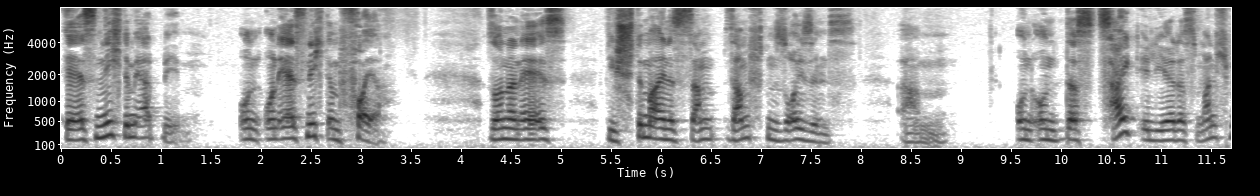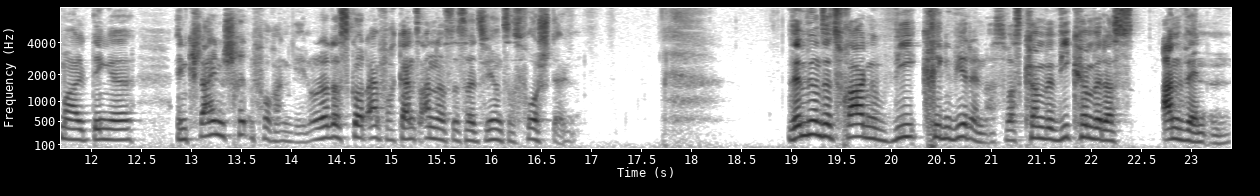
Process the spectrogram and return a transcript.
Er ist nicht im Erdbeben. Und, und er ist nicht im Feuer. Sondern er ist die Stimme eines sanften Säuselns. Ähm, und, und das zeigt Elia, dass manchmal Dinge in kleinen Schritten vorangehen oder dass Gott einfach ganz anders ist, als wir uns das vorstellen. Wenn wir uns jetzt fragen, wie kriegen wir denn das? Was können wir, wie können wir das anwenden?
